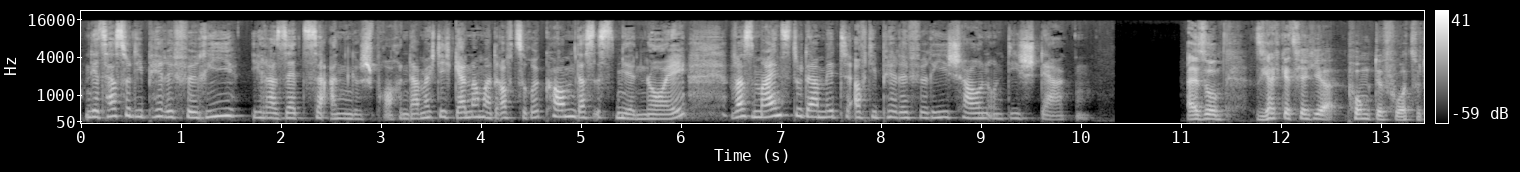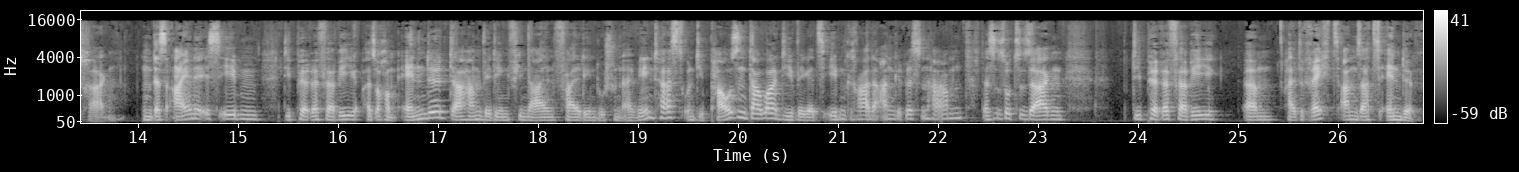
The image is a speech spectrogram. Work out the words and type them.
Und jetzt hast du die Peripherie ihrer Sätze angesprochen. Da möchte ich gerne nochmal drauf zurückkommen. Das ist mir neu. Was meinst du damit, auf die Peripherie schauen und die stärken? Also, sie hat jetzt hier, hier Punkte vorzutragen. Und das eine ist eben die Peripherie, also auch am Ende, da haben wir den finalen Fall, den du schon erwähnt hast, und die Pausendauer, die wir jetzt eben gerade angerissen haben. Das ist sozusagen die Peripherie ähm, halt rechts am Satzende.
